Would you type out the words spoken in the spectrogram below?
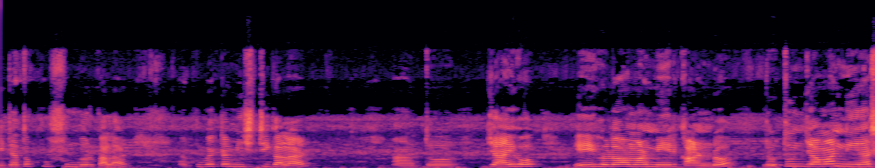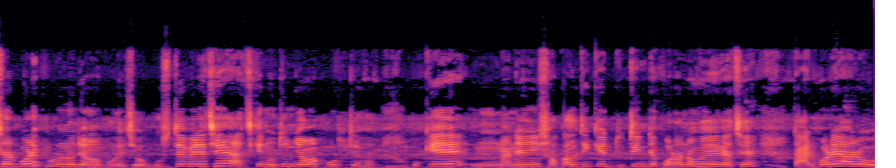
এটা তো খুব সুন্দর কালার, খুব একটা মিষ্টি কালার। তো যাই হোক, এই হলো আমার মেয়ের কাণ্ড। নতুন জামা নিয়ে আসার পরে পুরনো জামা পরেছে। ও বুঝতে পেরেছে আজকে নতুন জামা পরতে হয়। ওকে মানে সকাল থেকে দু তিনটে পরানো হয়ে গেছে। তারপরে আর ও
